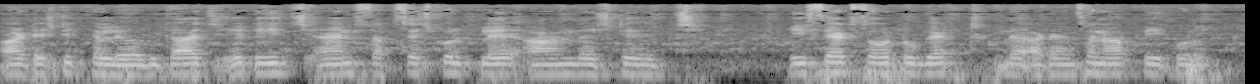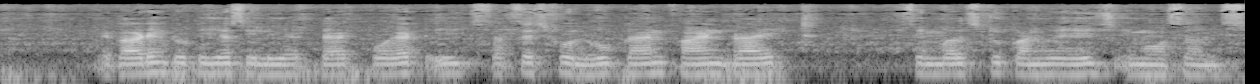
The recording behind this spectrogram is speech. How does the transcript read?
artistic failure because it is an successful play on the stage. He said so to get the attention of people. According to T.S. Eliot, that poet is successful who can find right symbols to convey his emotions.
